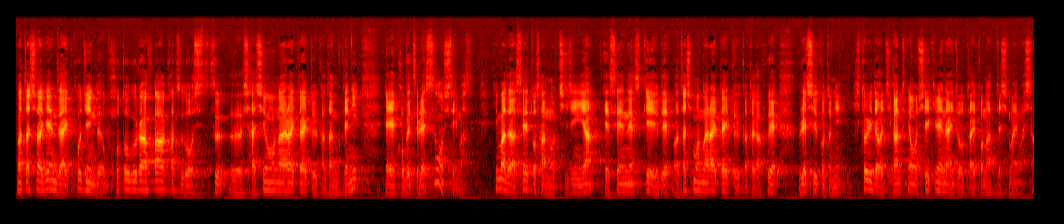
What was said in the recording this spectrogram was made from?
私は現在、個人でフォトグラファー活動をしつつ、写真を習いたいという方向けに、え個別レッスンをしています。今では生徒さんの知人や SNS 経由で私も習いたいという方が増え、嬉しいことに、一人では時間的に教えきれない状態となってしまいました。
